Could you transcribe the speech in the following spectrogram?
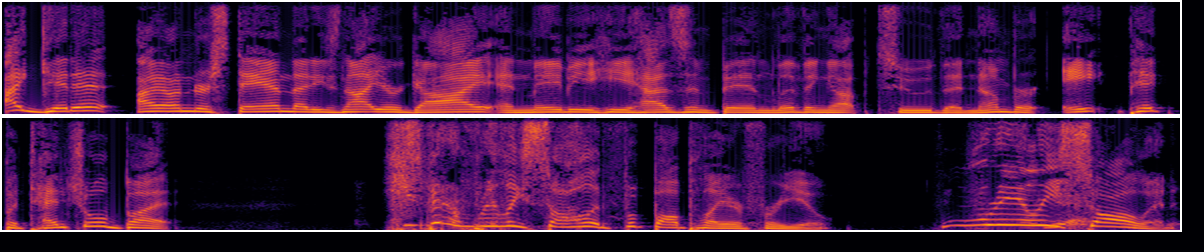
I get it. I understand that he's not your guy and maybe he hasn't been living up to the number 8 pick potential, but he's been a really solid football player for you really yeah. solid,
